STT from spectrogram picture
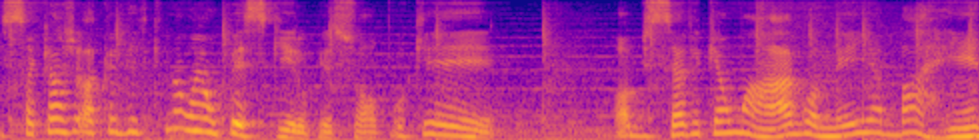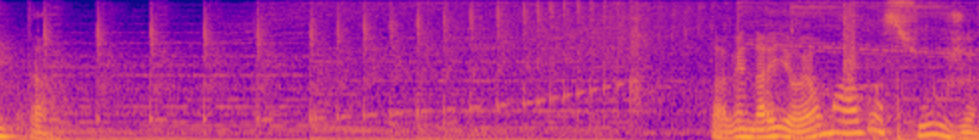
Isso aqui eu acredito que não é um pesqueiro, pessoal, porque Observe que é uma água meia barrenta. Tá vendo aí, ó? É uma água suja.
